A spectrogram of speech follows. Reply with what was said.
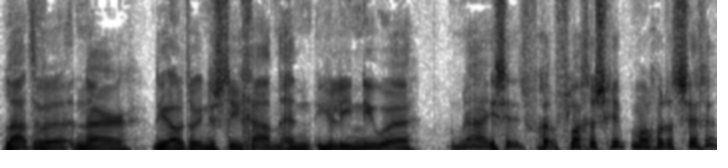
Laten we naar die auto-industrie gaan. En jullie nieuwe, ja, is het vlaggenschip, mogen we dat zeggen?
